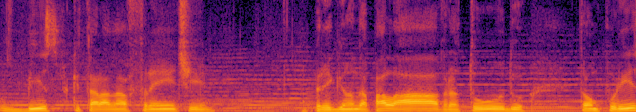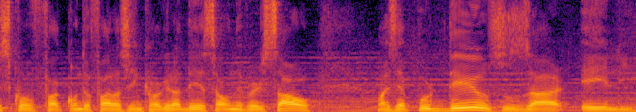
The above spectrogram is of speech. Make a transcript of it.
os bispos que estão tá lá na frente, pregando a palavra, tudo. Então, por isso, que eu, quando eu falo assim que eu agradeço a Universal, mas é por Deus usar ele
